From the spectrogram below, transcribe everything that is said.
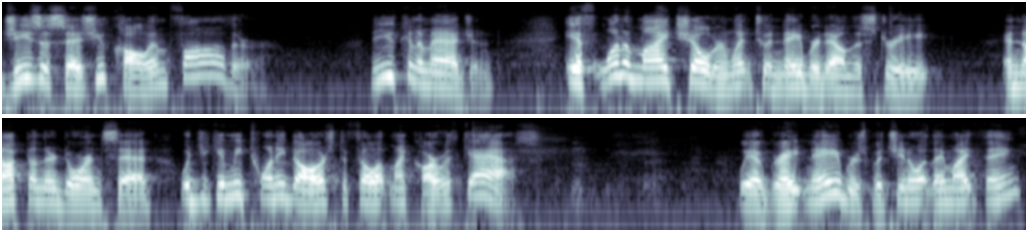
Jesus says, You call him Father. Now you can imagine if one of my children went to a neighbor down the street and knocked on their door and said, Would you give me $20 to fill up my car with gas? We have great neighbors, but you know what they might think?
